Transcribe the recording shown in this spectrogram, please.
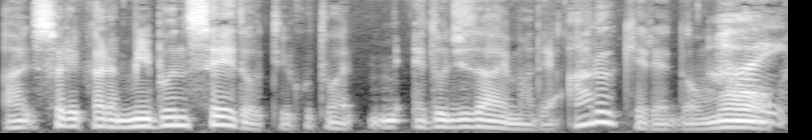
あそれから身分制度ということは江戸時代まであるけれども、はい。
